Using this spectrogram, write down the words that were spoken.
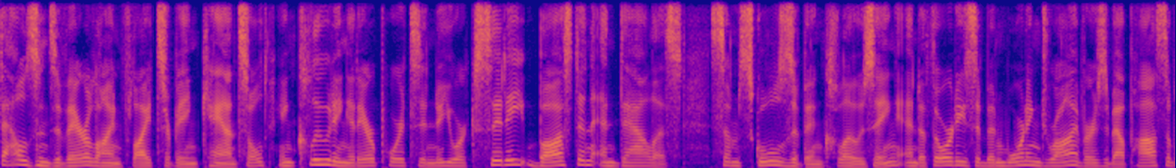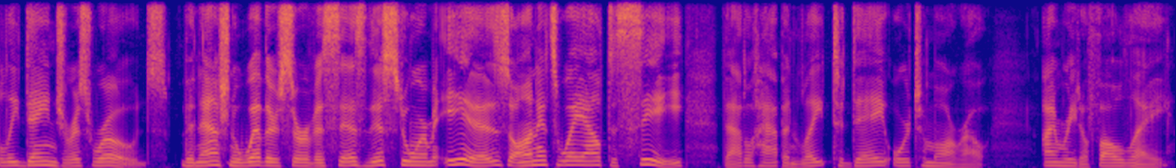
Thousands of airline flights are being canceled, including at airports in New York City, Boston, and Dallas. Some schools have been closing, and authorities have been warning drivers about possibly dangerous roads. The National Weather Service says this storm is on its way out to sea. That'll happen late today or tomorrow. I'm Rita Foley.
